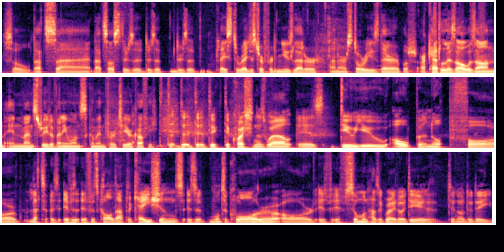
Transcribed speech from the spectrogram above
so that's uh, that's us. There's a there's a there's a place to register for the newsletter, and our story is there. But our kettle is always on in Mount Street if anyone wants to come in for a tea or coffee. The, the, the, the question as well is: Do you open up for let's if if it's called applications? Is it once a quarter, or if if someone has a great idea, do you know, do they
